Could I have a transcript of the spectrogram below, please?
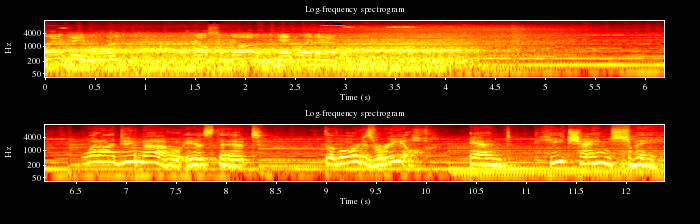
Let it be, Lord, the house of God and the gateway to heaven. What I do know is that the Lord is real and He changed me.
